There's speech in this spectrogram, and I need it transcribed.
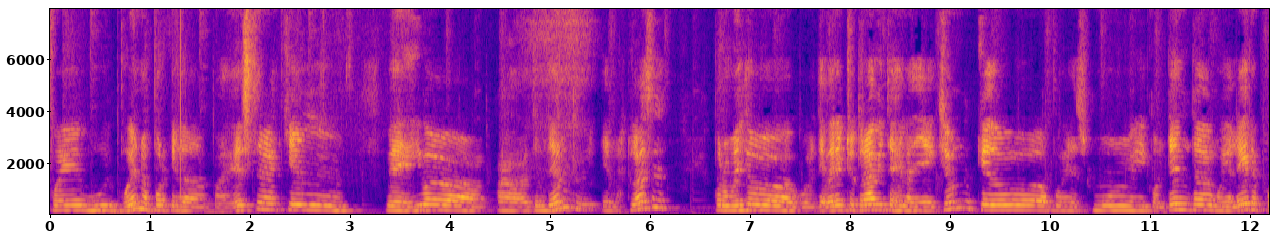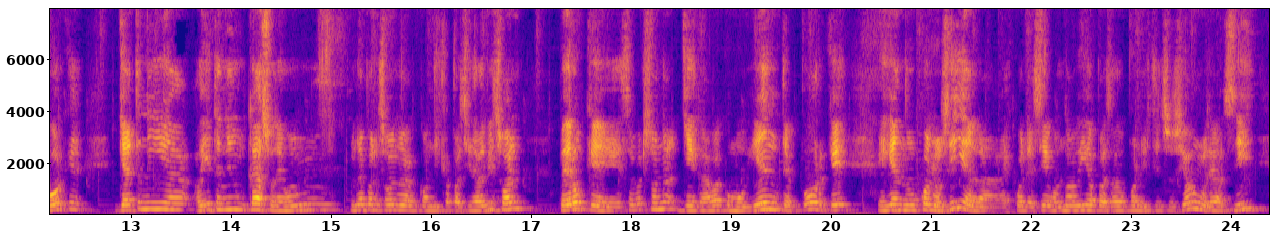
fue muy bueno porque la maestra quien me iba a atender en las clases por medio pues, de haber hecho trámites en la dirección, quedó pues muy contenta, muy alegre, porque ya tenía, había tenido un caso de una persona con discapacidad visual, pero que esa persona llegaba como oyente porque ella no conocía la escuela de ciegos, no había pasado por la institución, o sea, sí,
